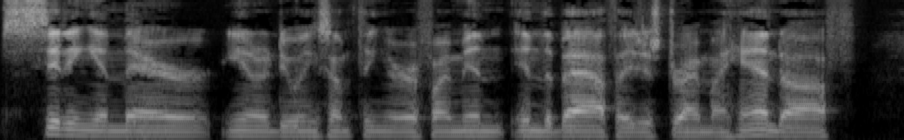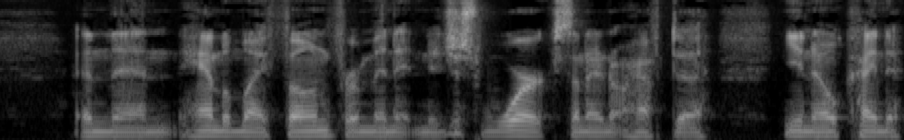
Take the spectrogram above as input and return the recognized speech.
sitting in there, you know, doing something, or if I'm in, in the bath, I just dry my hand off and then handle my phone for a minute and it just works and I don't have to, you know, kind of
